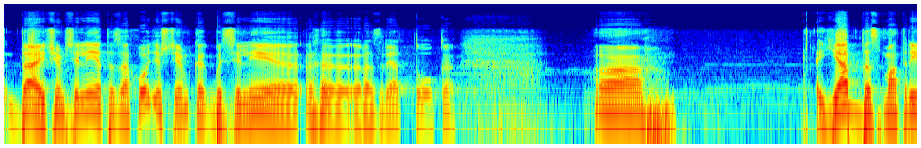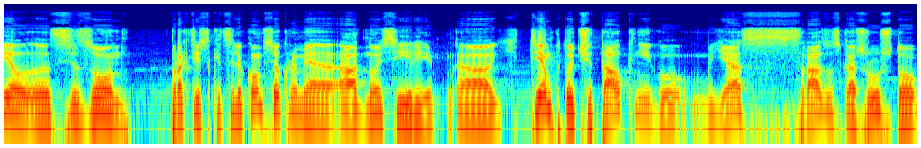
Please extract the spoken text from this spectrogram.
да, и чем сильнее ты заходишь, тем как бы сильнее э, разряд тока. А, я бы досмотрел э, сезон практически целиком все, кроме э, одной серии. А, тем, кто читал книгу, я сразу скажу, что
